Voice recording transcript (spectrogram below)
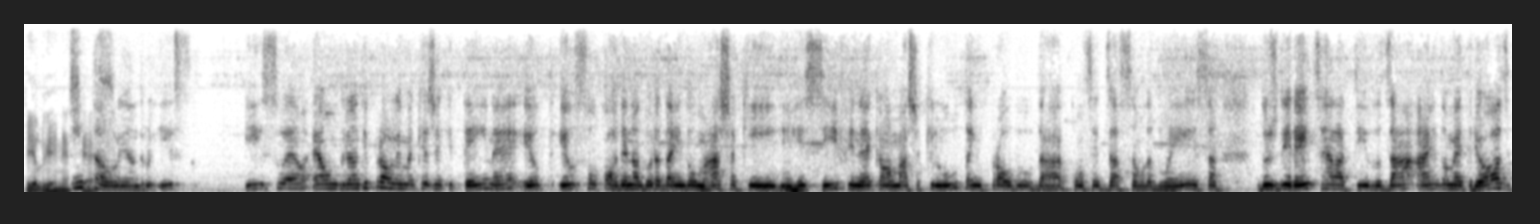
Pelo INSS? Então, Leandro, isso, isso é, é, um grande problema que a gente tem, né? Eu, eu sou coordenadora da Endomarcha aqui em Recife, né? Que é uma marcha que luta em prol do, da conscientização da doença, dos direitos relativos à, à endometriose.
